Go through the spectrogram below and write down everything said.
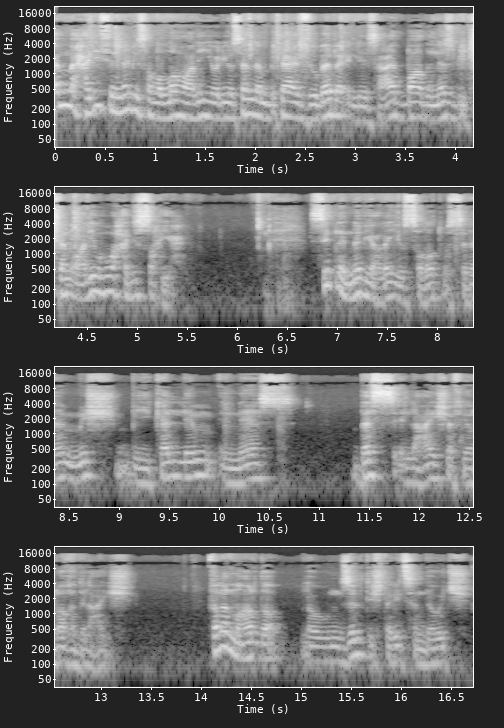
أما حديث النبي صلى الله عليه وآله وسلم بتاع الذبابة اللي ساعات بعض الناس بيتخانقوا عليه وهو حديث صحيح. سيدنا النبي عليه الصلاة والسلام مش بيكلم الناس بس اللي عايشة في رغد العيش. فأنا النهاردة لو نزلت اشتريت سندوتش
